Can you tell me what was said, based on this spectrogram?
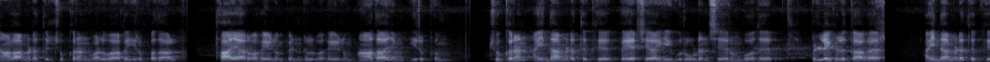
நாலாம் இடத்தில் சுக்கரன் வலுவாக இருப்பதால் தாயார் வகையிலும் பெண்கள் வகையிலும் ஆதாயம் இருக்கும். சுக்கரன் ஐந்தாம் இடத்துக்கு பயிற்சியாகி குருவுடன் சேரும்போது பிள்ளைகளுக்காக ஐந்தாம் இடத்துக்கு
